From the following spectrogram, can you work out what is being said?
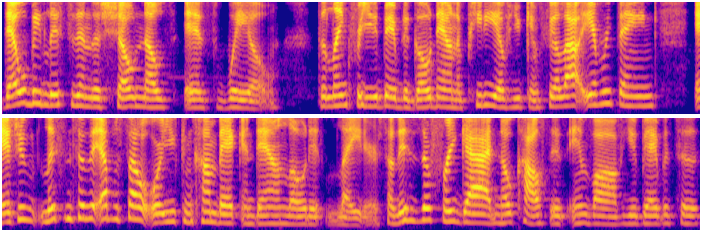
that will be listed in the show notes as well the link for you to be able to go down a PDF. You can fill out everything as you listen to the episode, or you can come back and download it later. So, this is a free guide, no cost is involved. You'll be able to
